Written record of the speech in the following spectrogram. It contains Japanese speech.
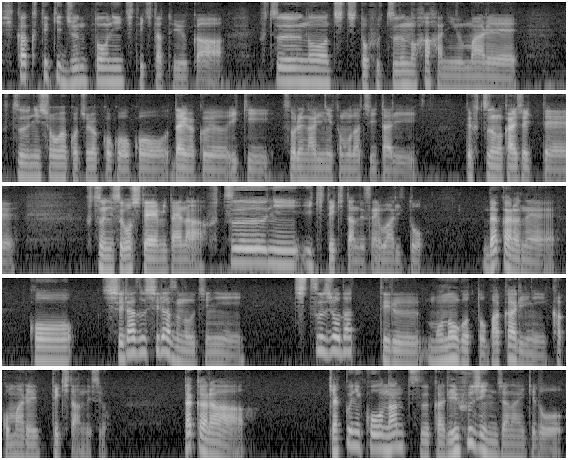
比較的順当に生きてきたというか普通の父と普通の母に生まれ普通に小学校中学校高校大学行きそれなりに友達いたりで普通の会社行って普通に過ごしてみたいな普通に生きてきたんですね割と。だからねこう知らず知らずのうちに秩序だってる物事ばかりに囲まれてきたんですよ。だから逆にこうなんつうか理不尽じゃないけど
